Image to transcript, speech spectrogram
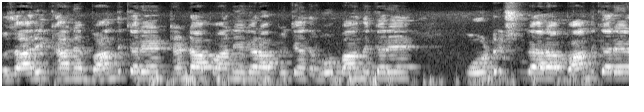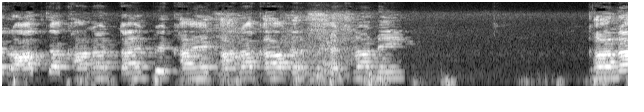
बाजारी खाने बंद करें, ठंडा पानी अगर आप पीते हैं तो वो बंद करें कोल्ड ड्रिंक्स वगैरह बंद करें, रात का खाना टाइम पे खाएँ, खाना खाकर बैठना नहीं, खाना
